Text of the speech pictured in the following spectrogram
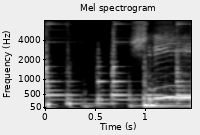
Shri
